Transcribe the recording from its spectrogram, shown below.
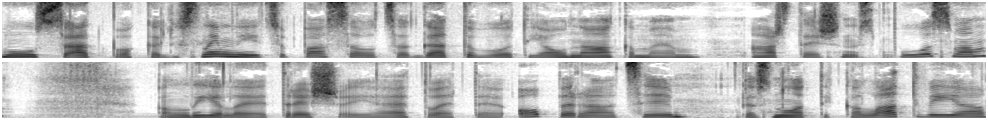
mūs atpakaļ uz slimnīcu pasauca gatavot jau nākamajam ārstēšanas posmam, lielajai trešajai atvērtē operācijai, kas notika Latvijā.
